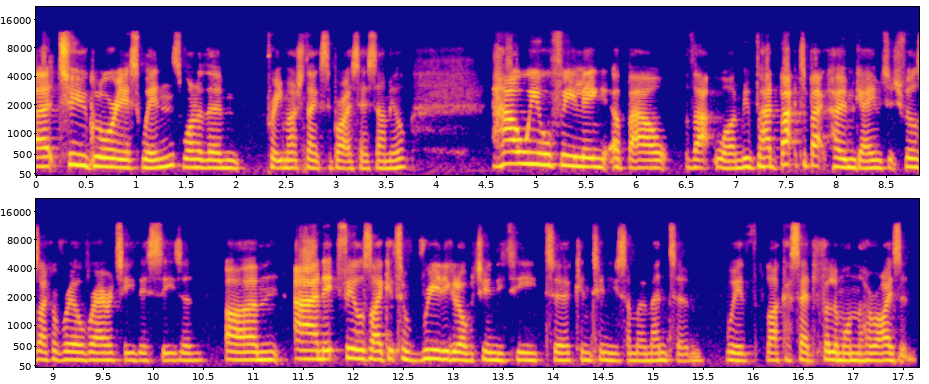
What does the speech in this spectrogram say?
Uh, two glorious wins, one of them pretty much thanks to Bryce Samuel. How are we all feeling about that one? We've had back to back home games, which feels like a real rarity this season. Um, and it feels like it's a really good opportunity to continue some momentum with, like I said, Fulham on the horizon,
